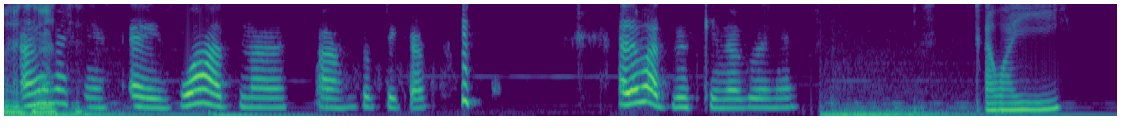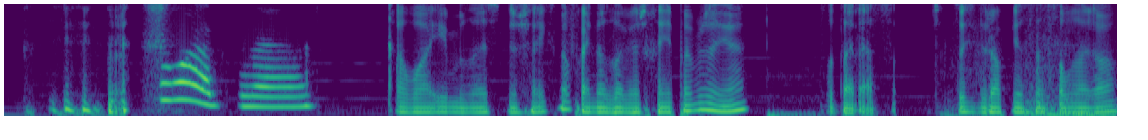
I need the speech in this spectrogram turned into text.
miałeś Ale rację. właśnie. Ej, ładne. A, duplikat. Ale ładny skin ogólnie. Kawaii. To ładne. Kawaii mleczny shake. No fajna zawieszka, nie powiem, że nie. Co teraz? Czy coś dropnie sensownego?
